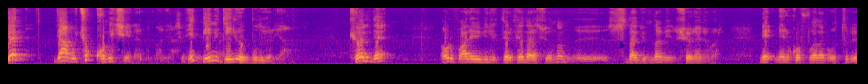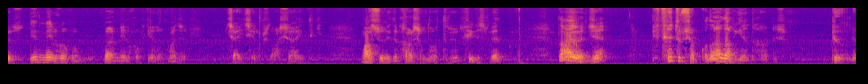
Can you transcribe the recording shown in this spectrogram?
Ben ya bu çok komik şeyler bunlar ya. Hep beni geliyor buluyor ya. Köln'de Avrupa Alevi Birlikleri Federasyonu'nun e, stadyumda bir şöleni var. Me Melikov falan oturuyoruz. Dedim Melikov, ben Melikov gel bacı çay içelim işte aşağı indik. Mahsuni de karşımda oturuyor. Filiz ben. Daha önce bir fötr şapkalı adam geldi kardeşim. Böyle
